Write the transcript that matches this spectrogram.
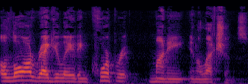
a law regulating corporate money in elections.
